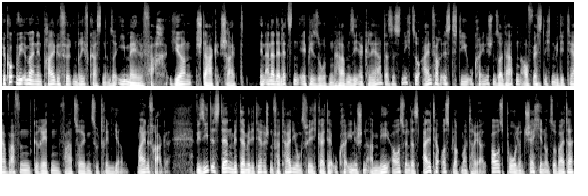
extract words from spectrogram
Wir gucken wie immer in den prall gefüllten Briefkasten, unser E-Mail-Fach. Jörn Stark schreibt, In einer der letzten Episoden haben Sie erklärt, dass es nicht so einfach ist, die ukrainischen Soldaten auf westlichen Militärwaffen, Geräten, Fahrzeugen zu trainieren. Meine Frage. Wie sieht es denn mit der militärischen Verteidigungsfähigkeit der ukrainischen Armee aus, wenn das alte Ostblockmaterial aus Polen, Tschechien und so weiter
